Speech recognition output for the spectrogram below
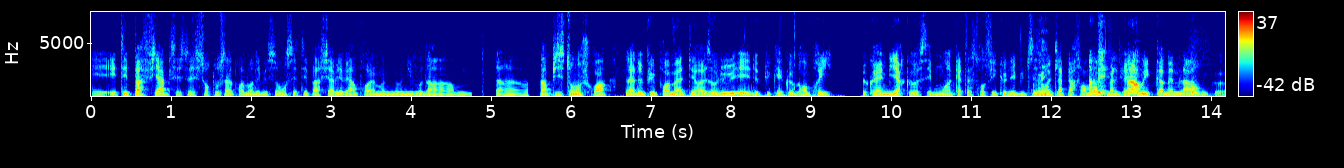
est- était pas fiable. C'était surtout ça le problème au début de saison. C'était pas fiable. Il y avait un problème au, au niveau d'un d'un d'un piston, je crois. Là, depuis le problème a été résolu et depuis quelques Grands Prix. Je peux quand même dire que c'est moins catastrophique que le début de saison Oui. et que la performance, Ah, mais malgré alors, tout, est quand même là. bon. Donc, euh,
